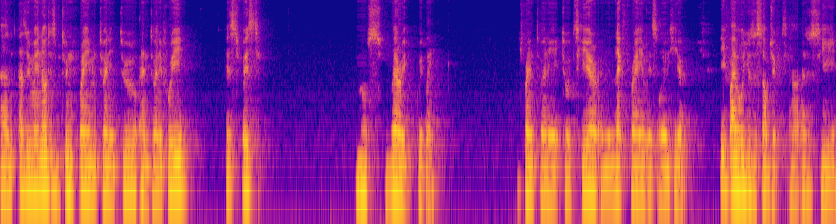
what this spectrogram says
And as you may notice between frame 22 and 23 his face moves very quickly. Frame 22 it's here and the next frame is already here. If I will use the subject uh, as you see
